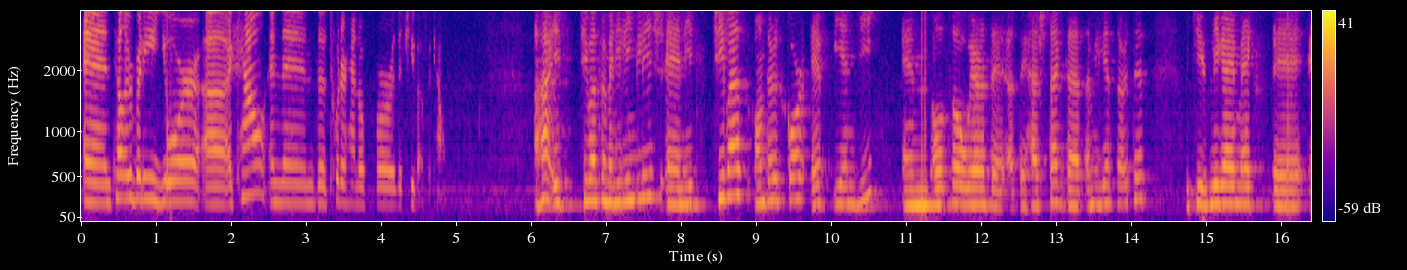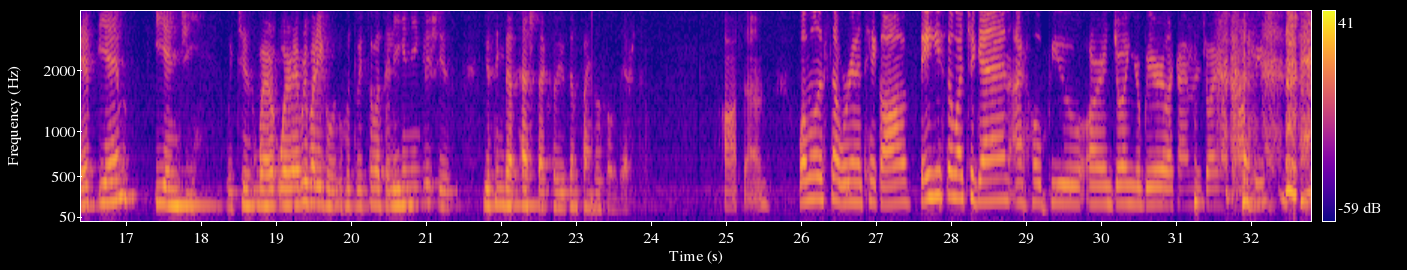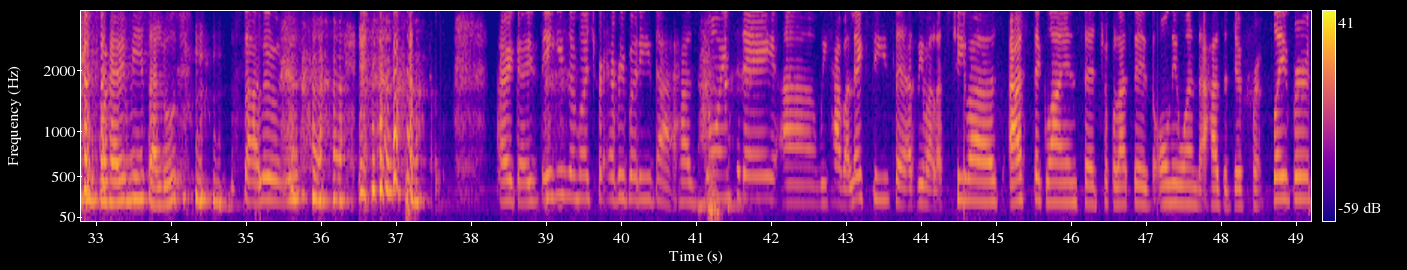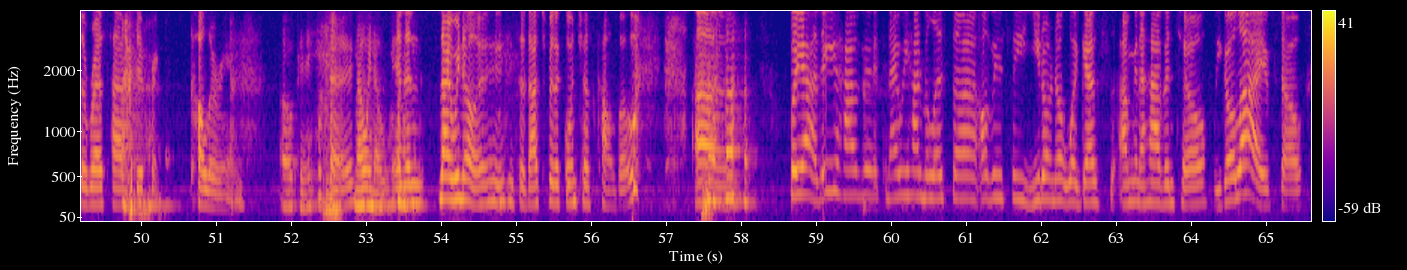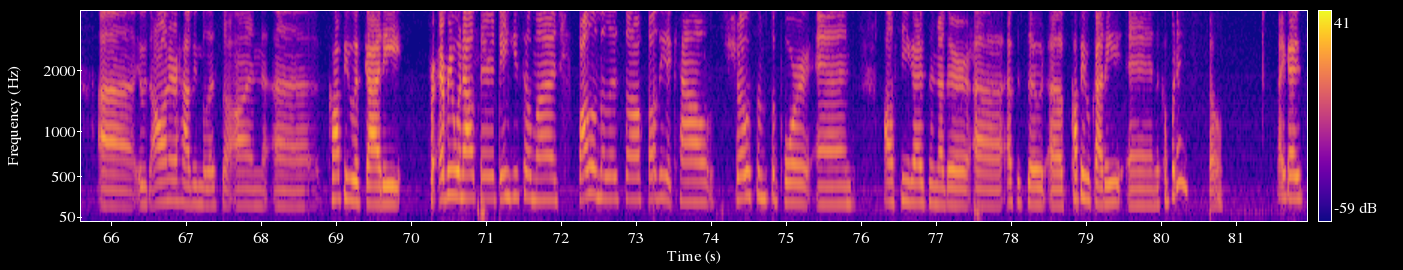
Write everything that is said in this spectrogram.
And tell everybody your uh, account and then the Twitter handle for the Chivas account. Uh-huh, it's Chivas Femenil English, and it's Chivas underscore F E N G and also we're at the, at the hashtag that Amelia started, which is Liga MX uh, FEM ENG, which is where, where everybody who, who tweets about the league in English is using that hashtag, so you can find us all there too. Awesome. Well, Melissa, we're going to take off. Thank you so much again. I hope you are enjoying your beer like I'm enjoying my coffee. Thanks for having me. Salud. Salud. All right, guys. Thank you so much for everybody that has joined today. Uh, we have Alexis said Arriba las Chivas. Aztec Lion said Chocolate is the only one that has a different flavor. The rest have different coloring. Okay. Okay. Now we know. and then now we know. He said that's for the conchas combo. um, but yeah, there you have it. Tonight we had Melissa. Obviously, you don't know what guests I'm gonna have until we go live. So uh, it was an honor having Melissa on uh, Coffee with Kari. For everyone out there, thank you so much. Follow Melissa, follow the account, show some support, and I'll see you guys in another uh, episode of Coffee with Kari in a couple days. So, bye, guys.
